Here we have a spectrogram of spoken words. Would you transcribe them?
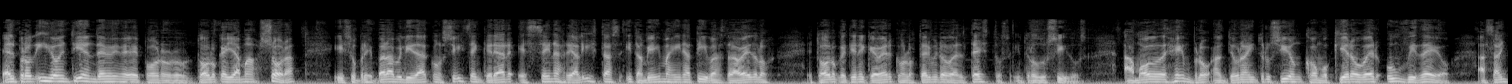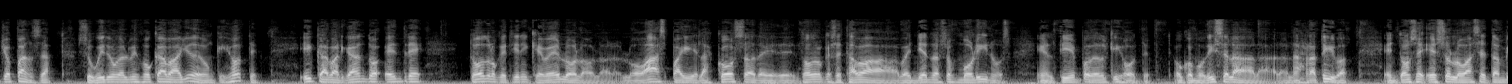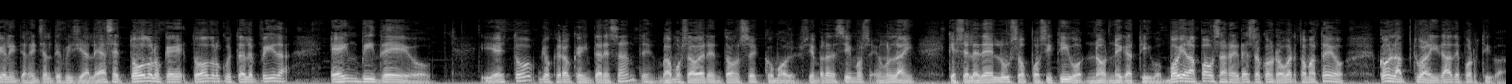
El prodigio entiende eh, por todo lo que llama Sora y su principal habilidad consiste en crear escenas realistas y también imaginativas a través de los, eh, todo lo que tiene que ver con los términos del texto introducidos. A modo de ejemplo, ante una intrusión como quiero ver un video a Sancho Panza subido en el mismo caballo de Don Quijote y cabalgando entre todo lo que tiene que ver, lo, lo, aspa y las cosas, de, todo lo que se estaba vendiendo a esos molinos en el tiempo del Quijote, o como dice la, la, narrativa, entonces eso lo hace también la inteligencia artificial, le hace todo lo que, todo lo que usted le pida en video. Y esto yo creo que es interesante. Vamos a ver entonces, como siempre decimos en online, que se le dé el uso positivo, no negativo. Voy a la pausa, regreso con Roberto Mateo, con la actualidad deportiva.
